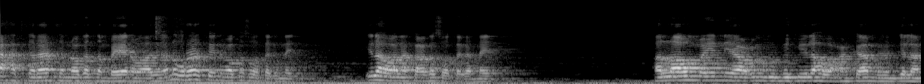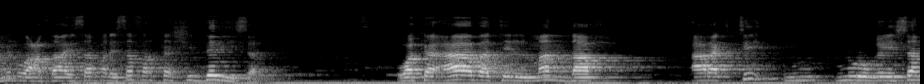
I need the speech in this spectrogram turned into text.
Axadka reerka nooga dambeeyana waa adiga anagu reerkayni waa ka soo tagnay. Ilahu adaan kaaga soo taganay allaahuma inii acuudu bika ilah waxaan kaa magangelaa min wacthaa'i safari safarka shiddadiisa. Wa ka'aabati lmandar aragti murugaysan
